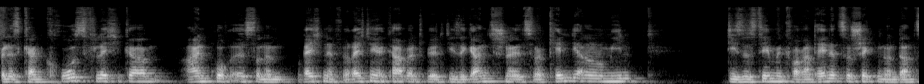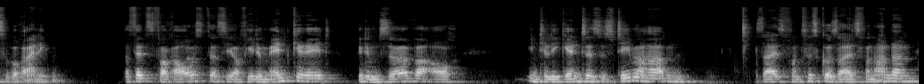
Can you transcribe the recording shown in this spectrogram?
wenn es kein großflächiger Einbruch ist, sondern Rechner für Rechner gekapert wird, diese ganz schnell zu erkennen, die Anomalien, die Systeme in Quarantäne zu schicken und dann zu bereinigen. Das setzt voraus, dass Sie auf jedem Endgerät, jedem Server auch intelligente Systeme haben, sei es von Cisco, sei es von anderen,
